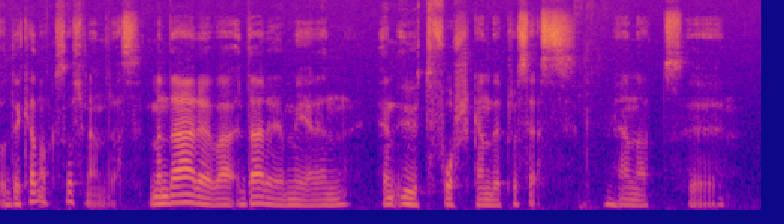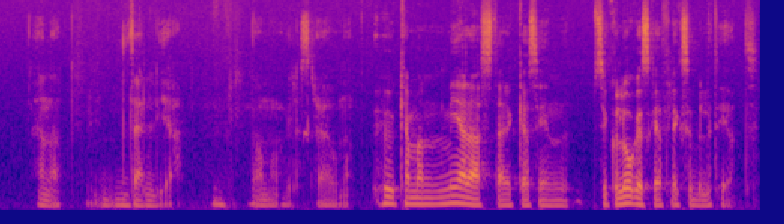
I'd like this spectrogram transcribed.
Och det kan också förändras. Men där är, där är det mer en, en utforskande process än, att, eh, än att välja vad man vill sträva mot. Hur kan man mera stärka sin psykologiska flexibilitet?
